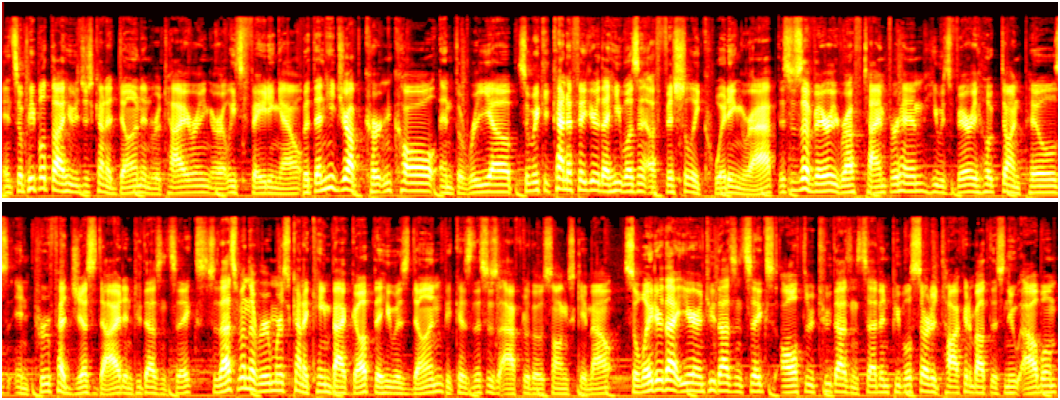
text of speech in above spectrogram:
and so people thought he was just kind of done and retiring or at least fading out. But then he dropped Curtain Call and The Re-Up. So we could kind of figure that he wasn't officially quitting rap. This was a very rough time for him. He was very hooked on pills and Proof had just died in 2006. So that's when the rumors kind of came back up that he was done because this was after those songs came out. So later that year in 2006, all through 2007, people started talking about this new album,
